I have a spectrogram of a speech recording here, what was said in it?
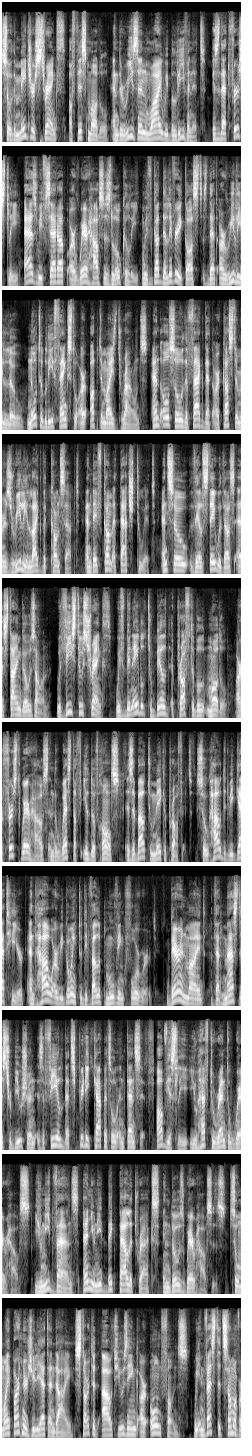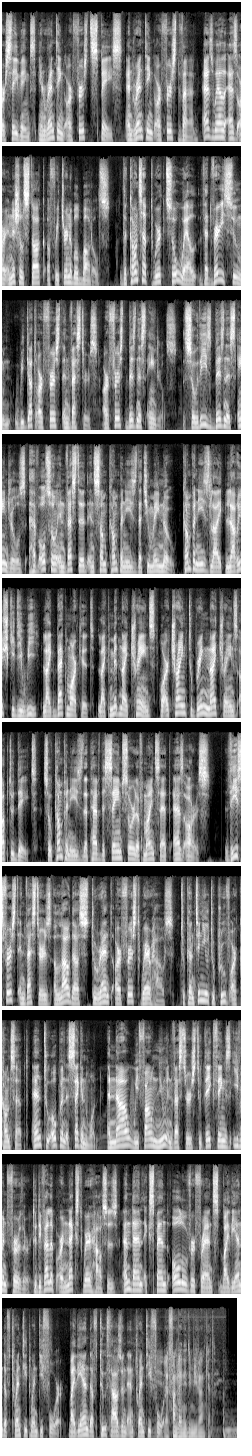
So, the major strength of this model and the reason why we believe in it is that, firstly, as we've set up our warehouses locally, we've got delivery costs that are really low, notably thanks to our optimized rounds, and also the fact that our customers really like the concept and they've come attached to it, and so they'll stay with us as time goes on. With these two strengths, we've been able to build a profitable model. Our first warehouse in the west of Ile de France is about to make a profit. So, how did we get here? And how are we going to develop moving forward? Bear in mind that mass distribution is a field that's pretty capital intensive. Obviously, you have to rent a warehouse, you need vans, and you need big pallet racks in those warehouses. So, my partner Juliette and I started out using our own funds. We invested some of our savings in renting our first space and renting our first van, as well as our initial stock of returnable bottles. The concept worked so well that very soon we got our first investors, our first business angels. So these business angels have also invested in some companies that you may know. Companies like La Ruche qui dit oui, like Back Market, like Midnight Trains, who are trying to bring night trains up to date. So companies that have the same sort of mindset as ours. These first investors allowed us to rent our first warehouse, to continue to prove our concept, and to open a second one. And now we found new investors to take things even further, to develop our next warehouses, and then expand all over France by the end of 2024, by the end of 2024. La fin de l'année 2024.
